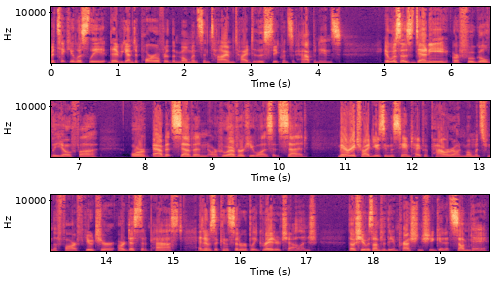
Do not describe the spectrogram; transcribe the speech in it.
Meticulously, they began to pore over the moments in time tied to this sequence of happenings. It was as Denny, or Fugal Leofa, or Abbott Seven, or whoever he was, had said. Mary tried using the same type of power on moments from the far future or distant past, and it was a considerably greater challenge, though she was under the impression she'd get it someday.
